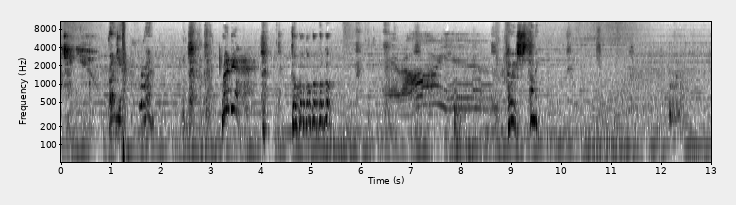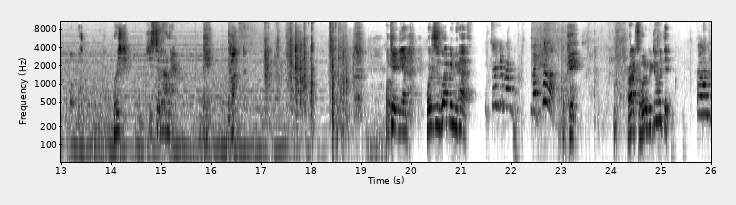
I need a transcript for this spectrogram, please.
watching you. Run, Deion. Run. Run, Deion. Go, go, go, go, go, go. Where are you? Hurry, she's coming. Where's she? She's still down there. Okay, come on. Okay, Deion. Where's this weapon you have? It's under my, my pillow. Okay. All right. So what do we do with it? Um,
